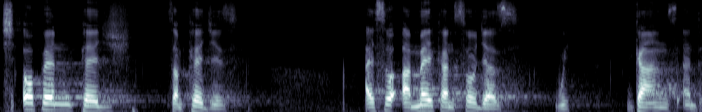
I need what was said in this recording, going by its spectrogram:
She opened page, some pages. I saw American soldiers with guns and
